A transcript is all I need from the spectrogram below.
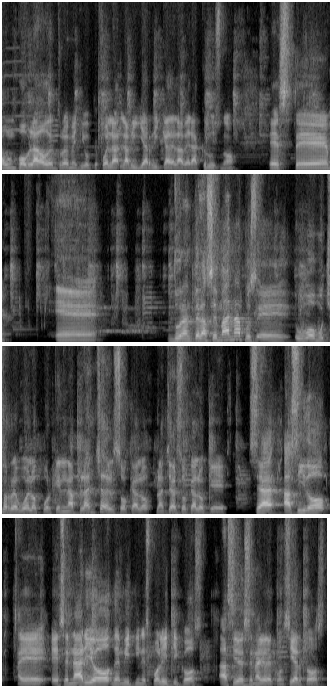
un poblado dentro de México que fue la, Villa Rica de la Veracruz, ¿no? Este, eh, durante la semana, pues eh, hubo mucho revuelo porque en la plancha del Zócalo, plancha del Zócalo que se ha, sido eh, escenario de mítines políticos, ha sido escenario de conciertos,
